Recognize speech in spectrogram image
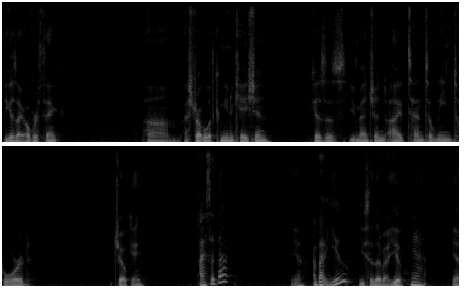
because I overthink. Um, I struggle with communication because, as you mentioned, I tend to lean toward joking. I said that Yeah, about you. you said that about you. Yeah. Yeah,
